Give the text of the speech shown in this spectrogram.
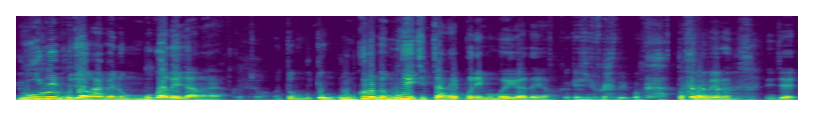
유를 부정하면은 무가 되잖아요. 그렇죠. 어, 또, 무- 또 무- 그러면 무에 집착해 버리면 뭐가 돼요? 그게 유가 되고 또 보면은 이제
